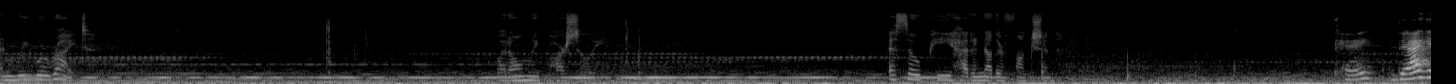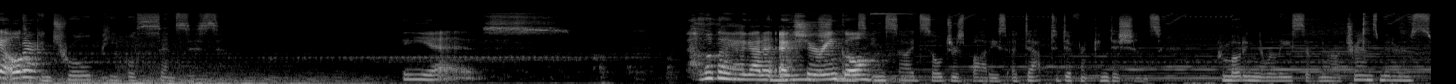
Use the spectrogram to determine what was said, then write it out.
and we were right. But only partially. SOP had another function Okay. Did I get to older? control people's senses. Yes. I look like I got an extra wrinkle. inside soldiers' bodies adapt to different conditions, promoting the release of neurotransmitters,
